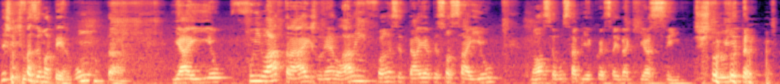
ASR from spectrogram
Deixa eu te fazer uma pergunta. E aí eu fui lá atrás, né? Lá na infância e tal, e a pessoa saiu. Nossa, eu não sabia que eu ia sair daqui assim, destruída.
